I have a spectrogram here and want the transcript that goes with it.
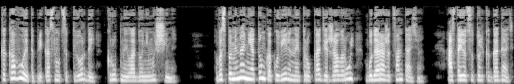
каково это прикоснуться к твердой, крупной ладони мужчины. Воспоминание о том, как уверенно эта рука держала руль, будоражит фантазию. Остается только гадать,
